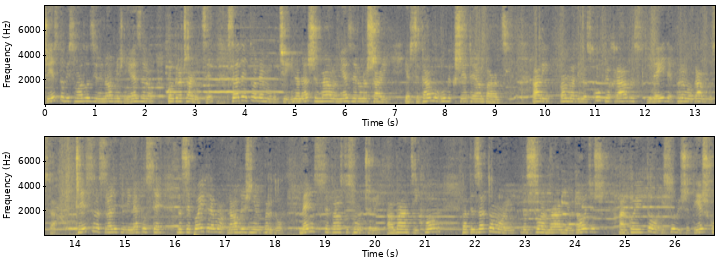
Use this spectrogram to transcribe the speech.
često bismo odlazili na obližnje jezero kod Gračanice. Sada je to nemoguće i na našem malom jezeru na Šari, jer se tamo uvek šetaju Albanci. Ali omladina skuplja hrabrost i da ide 1. augusta. Često nas roditelji ne puste da se poigramo na obližnjem brdu. Meni su se prosto smučili, Albanci i kvor, pa te zato molim da sa svojom malijom dođeš, ako je to i suviše teško,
